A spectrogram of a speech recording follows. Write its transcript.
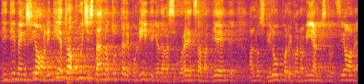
di dimensioni dietro a cui ci stanno tutte le politiche, dalla sicurezza all'ambiente, allo sviluppo, all'economia, all'istruzione,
